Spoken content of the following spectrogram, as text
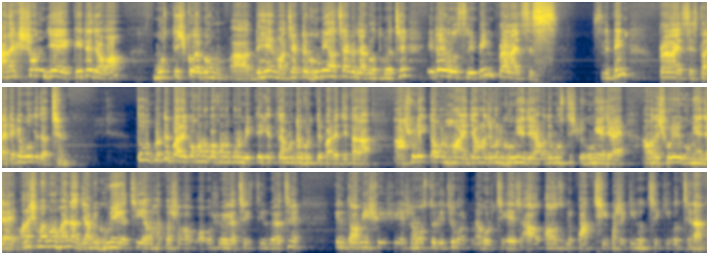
কানেকশন যে কেটে যাওয়া, মস্তিষ্ক এবং দেহের মাঝে একটা ঘুমিয়ে আছে, একটা জাগ্রত হয়েছে, এটাই হলো স্লিপিং প্যারালাইসিস স্লিপিং প্যারালাইসিস তারা এটাকে বলতে চাচ্ছেন তো ঘটতে পারে কখনো কখনো কোনো ব্যক্তির ক্ষেত্রে এমনটা ঘটতে পারে যে তারা আসলেই তেমন হয় যে আমরা যখন ঘুমিয়ে যাই, আমাদের মস্তিষ্ক ঘুমিয়ে যায়, আমাদের শরীর ঘুমিয়ে যায়। অনেক সময় মনে হয় না যে আমি ঘুমিয়ে গেছি, আমার হাত পা সব অবশ হয়ে গেছে, স্থির হয়ে আছে, কিন্তু আমি শুয়ে শুয়ে সমস্ত কিছু কল্পনা করছি আও- আওয়াজগুলো পাচ্ছি, পাশে কি হচ্ছে কি হচ্ছে না।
